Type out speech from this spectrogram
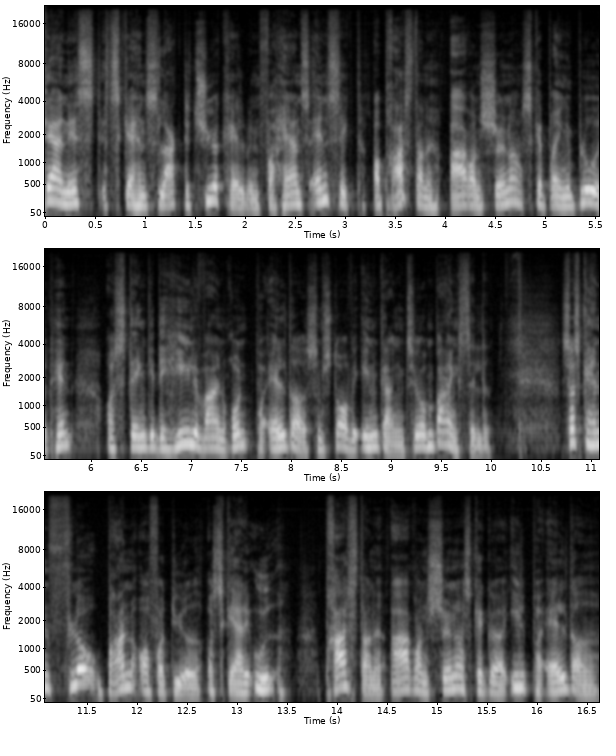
Dernæst skal han slagte tyrkalven for herrens ansigt, og præsterne, Arons sønner, skal bringe blodet hen og stænke det hele vejen rundt på alderet, som står ved indgangen til åbenbaringsteltet. Så skal han flå brandofferdyret og skære det ud. Præsterne, Arons sønner, skal gøre ild på alderet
